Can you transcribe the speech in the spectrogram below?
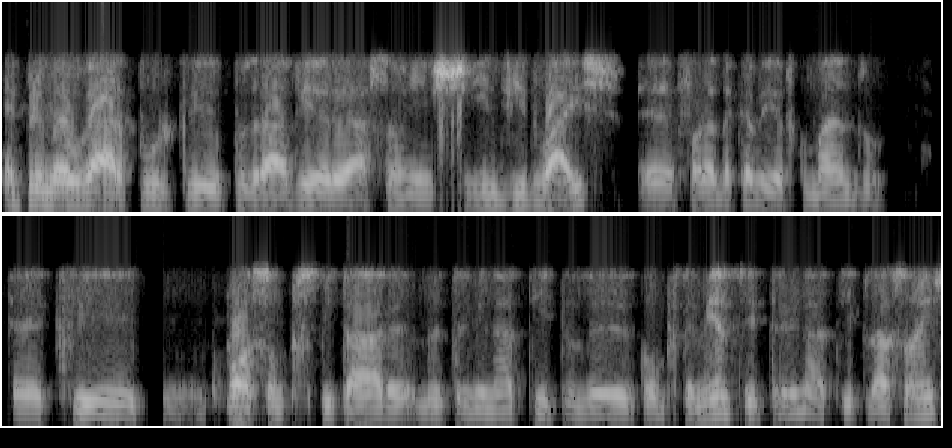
Em primeiro lugar, porque poderá haver ações individuais eh, fora da cadeia de comando eh, que possam precipitar determinado tipo de comportamentos e determinado tipo de ações,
